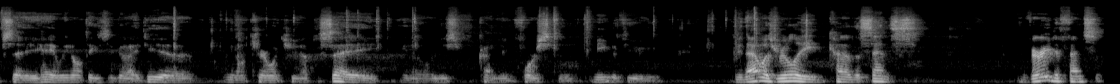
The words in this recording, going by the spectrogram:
say, hey, we don't think it's a good idea. We don't care what you have to say. You know, we're just kind of being forced to meet with you. I mean, that was really kind of the sense, very defensive.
